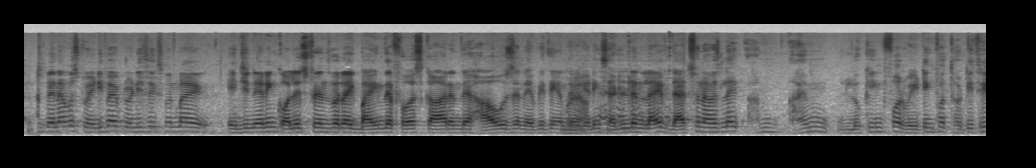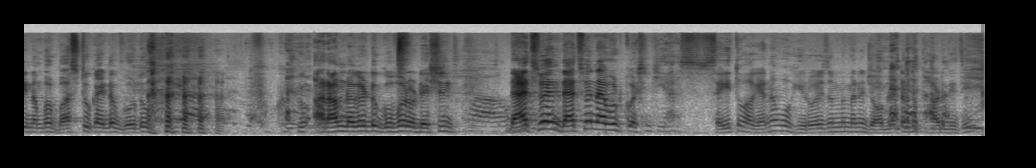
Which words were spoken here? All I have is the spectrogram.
when I was 25, 26, when my engineering college friends were like buying their first car and their house and everything, and they were getting settled in life, that's when I was like, I'm, I'm looking for waiting for 33 number bus to kind of go to, to Aram Nagar to go for auditions. That's when that's when I would question कि यार सही तो आ गया ना वो हीरोइज्म में मैंने जॉब लेटर तो फाड़ दी थी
